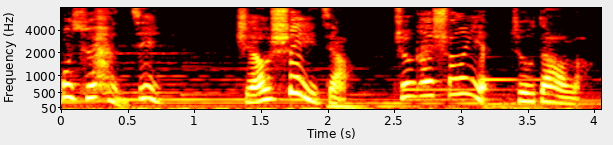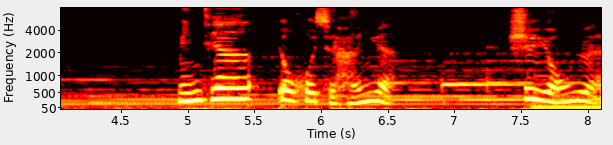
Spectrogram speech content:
或许很近，只要睡一觉，睁开双眼就到了。明天又或许很远，是永远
